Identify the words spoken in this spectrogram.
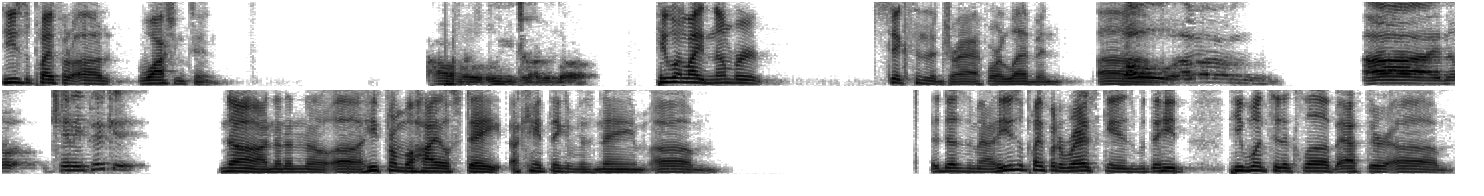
he used to play for uh Washington. I don't know who you talking about. He went like number six in the draft or eleven. Um, oh, um, I know Kenny Pickett. No, no, no, no. Uh, he from Ohio State. I can't think of his name. Um, it doesn't matter. He used to play for the Redskins, but then he he went to the club after um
